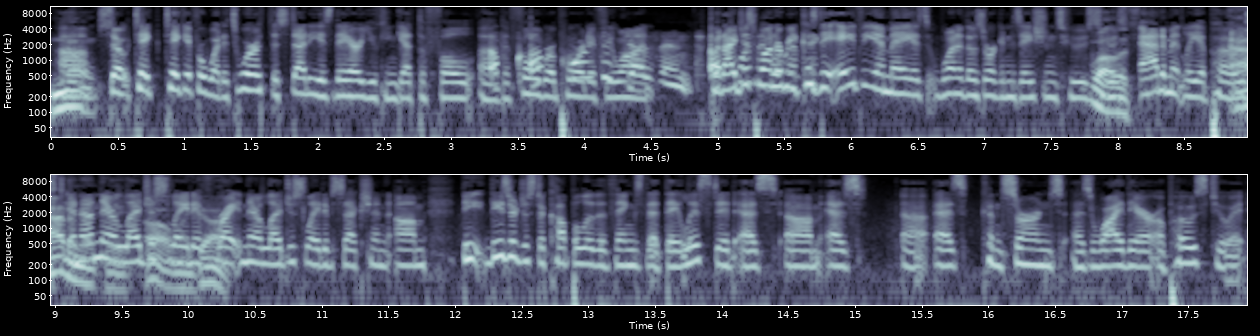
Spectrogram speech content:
No. Um, so take take it for what it's worth. The study is there. You can get the full uh, the full of report if you want. Doesn't. But of I just want to read because the AVMA is one of those organizations who's, well, who's adamantly opposed, adamantly. and on their Oh, legislative my God. right in their legislative section, um, the, these are just a couple of the things that they listed as um, as uh, as concerns as why they're opposed to it.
